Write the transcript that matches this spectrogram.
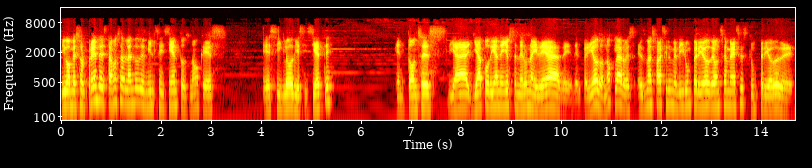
Digo, me sorprende, estamos hablando de 1600, ¿no? Que es, es siglo XVII. Entonces ya, ya podían ellos tener una idea del periodo, ¿no? Claro, es, más fácil medir un periodo de 11 meses que un periodo de,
